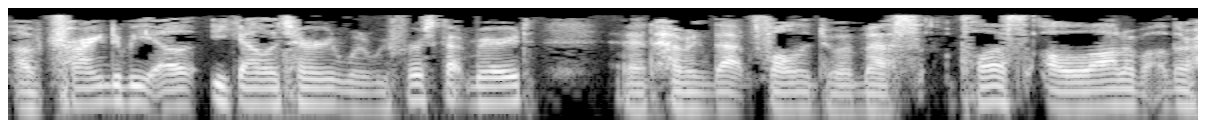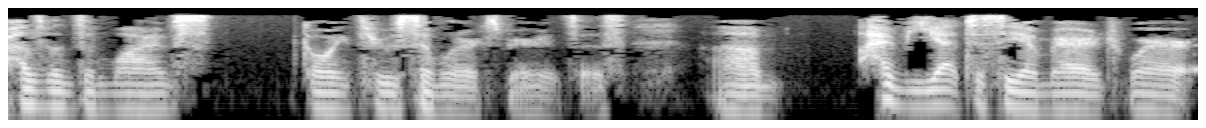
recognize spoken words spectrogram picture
of trying to be egalitarian when we first got married and having that fall into a mess, plus a lot of other husbands and wives going through similar experiences. Um, I've yet to see a marriage where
